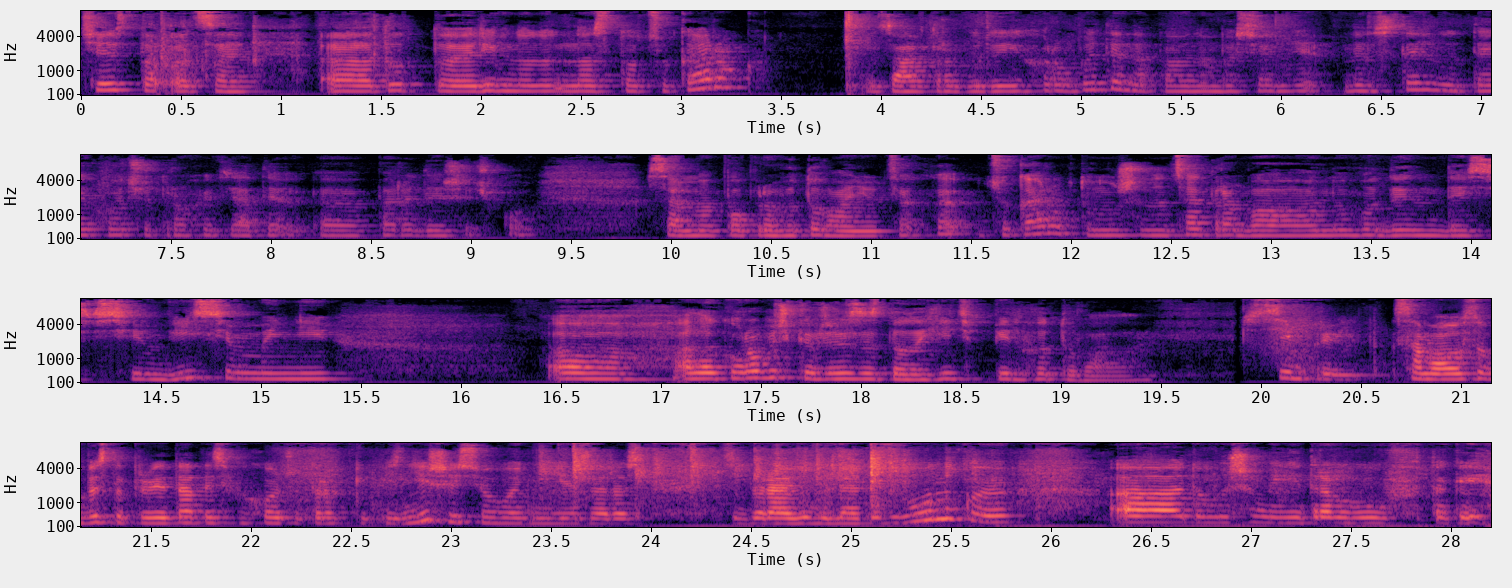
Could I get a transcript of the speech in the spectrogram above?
Чисто оце. Е, Тут е, рівно на 100 цукерок. Завтра буду їх робити, напевно, бо сьогодні не встигну, та й хочу трохи взяти е, передишечку саме по приготуванню цукерок, тому що на це треба ну, годин десь 7-8 мені. Але коробочки вже заздалегідь підготувала. Всім привіт! Сама особисто привітатись виходжу трохи пізніше сьогодні. Я зараз збираюсь гуляти з лункою, е, тому що мені треба був такий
